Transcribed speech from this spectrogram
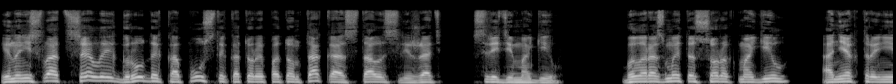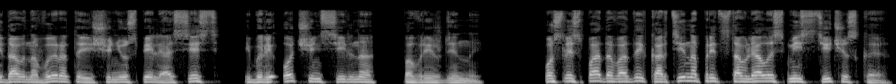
и нанесла целые груды капусты, которая потом так и осталась лежать среди могил. Было размыто сорок могил, а некоторые недавно вырытые еще не успели осесть и были очень сильно повреждены. После спада воды картина представлялась мистическая.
